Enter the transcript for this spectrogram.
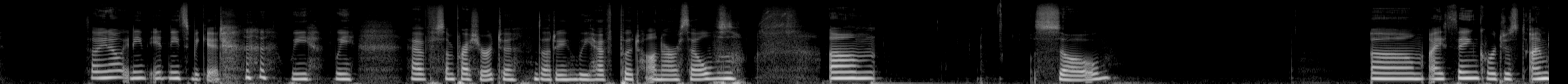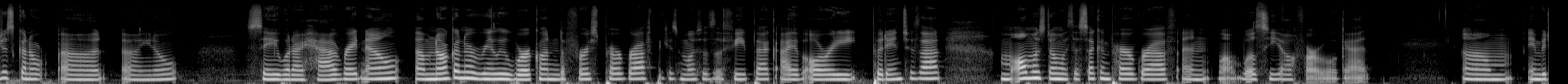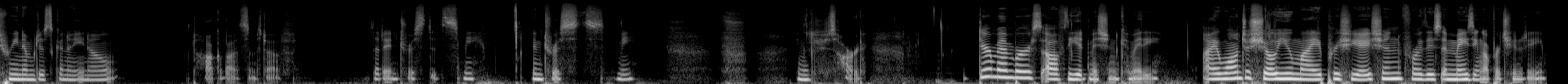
So you know it need, it needs to be good. we we have some pressure to that we have put on ourselves. Um. So. Um, I think we're just. I'm just gonna. Uh. Uh. You know say what I have right now. I'm not going to really work on the first paragraph because most of the feedback I have already put into that. I'm almost done with the second paragraph, and well, we'll see how far we'll get. Um, in between, I'm just gonna, you know, talk about some stuff that interests me. Interests me. English is hard. Dear members of the admission committee, I want to show you my appreciation for this amazing opportunity.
